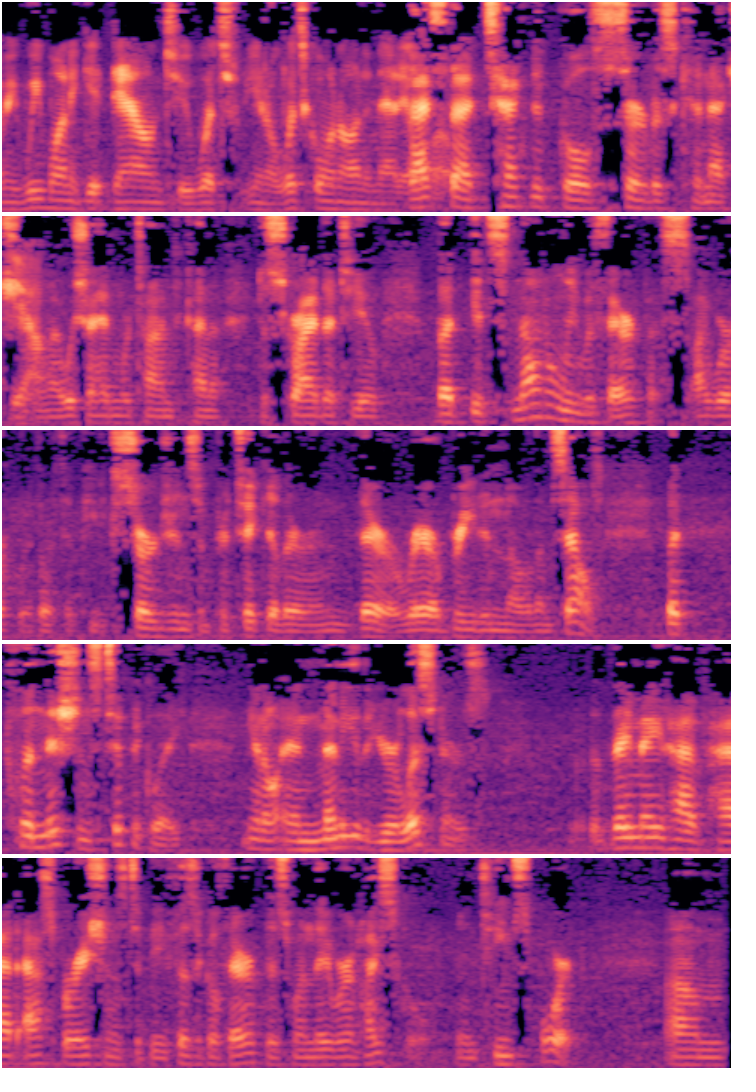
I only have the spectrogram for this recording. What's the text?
I mean, we want to get down to what's you know what's going on in that. That's that technical service connection. Yeah. I wish I had more time to kind of describe that to you. But it's not only with therapists. I work with orthopedic surgeons in particular, and they're a rare breed in and of themselves. But clinicians typically, you know, and many of your listeners, they may have had aspirations to be physical therapists when they were in high school in team sport. Um,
